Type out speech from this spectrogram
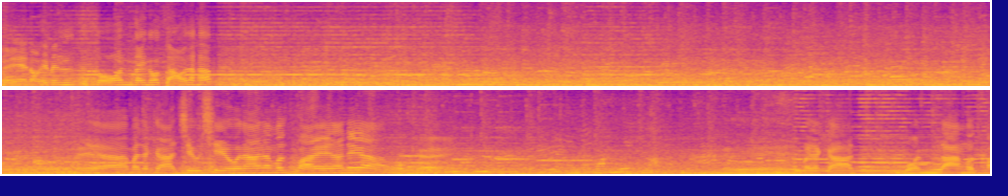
นี่ตรงนี้เป็นโซนไดโนเสาร์นะครับาศชิลๆนะนั่งรถไฟนะเนี่ย Okay. นี่บรรยากาศบนรางรถไฟ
